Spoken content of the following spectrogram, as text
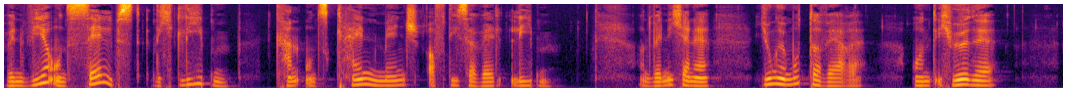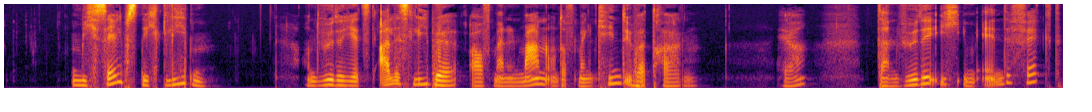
Wenn wir uns selbst nicht lieben, kann uns kein Mensch auf dieser Welt lieben. Und wenn ich eine junge Mutter wäre und ich würde mich selbst nicht lieben und würde jetzt alles Liebe auf meinen Mann und auf mein Kind übertragen, ja, dann würde ich im Endeffekt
